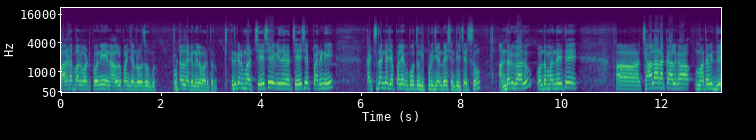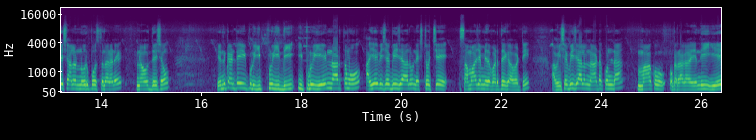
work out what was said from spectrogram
పాల డబ్బాలు పట్టుకొని నాగుల పంచం రోజు పుట్టల దగ్గర నిలబడతారు. ఎందుకంటే మనం చేసే విధంగా చేసే పనిని ఖచ్చితంగా చెప్పలేకపోతుంది ఇప్పుడు జనరేషన్ టీచర్స్. అందరూ కాదు కొంతమంది అయితే చాలా రకాలుగా మత విద్వేషాలను నూరిపోస్తున్నారని నా ఉద్దేశం. ఎందుకంటే ఇప్పుడు ఇప్పుడు ఇది ఇప్పుడు ఏం నాటుతామో అయ్యే విషబీజాలు నెక్స్ట్ వచ్చే సమాజం మీద పడతాయి కాబట్టి ఆ విషబీజాలను నాటకుండా మాకు ఒక రక ఏంది ఏ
